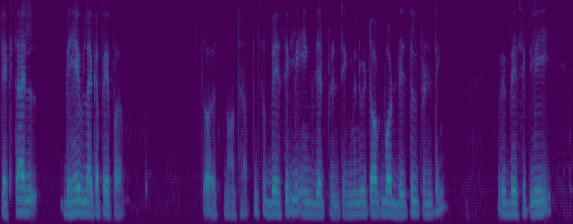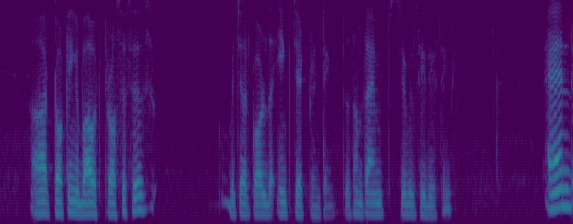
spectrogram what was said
textile behave like a paper. So, it is not happening. So, basically inkjet printing when we talk about digital printing we basically are talking about processes which are called the inkjet printing. So, sometimes you will see these things and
